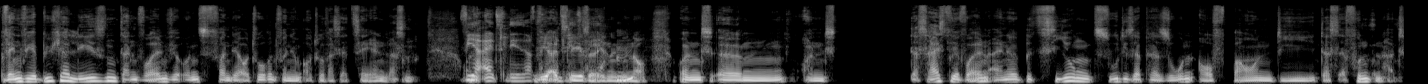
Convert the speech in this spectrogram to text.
wenn wir Bücher lesen, dann wollen wir uns von der Autorin, von dem Autor was erzählen lassen. Und wir als Leserinnen. Wir als Leserinnen, ja. Mhm. genau. Und, ähm, und das heißt, wir wollen eine Beziehung zu dieser Person aufbauen, die das erfunden hat.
